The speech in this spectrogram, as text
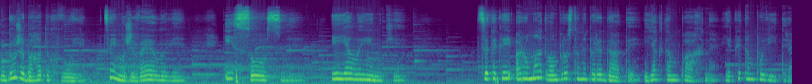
Дуже багато хвої. Це і можжевелові, і сосни, і ялинки. Це такий аромат вам просто не передати, як там пахне, яке там повітря.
